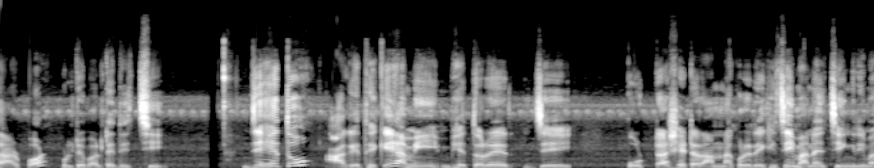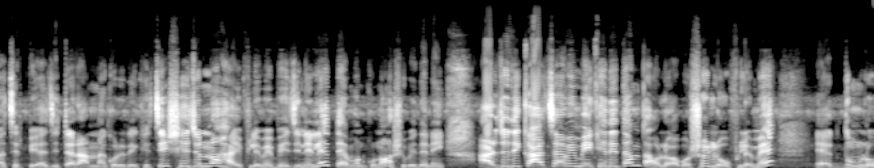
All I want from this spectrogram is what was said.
তারপর উল্টে পাল্টে দিচ্ছি। যেহেতু আগে থেকে আমি ভেতরের যে পোটটা সেটা রান্না করে রেখেছি মানে চিংড়ি মাছের পেঁয়াজিটা রান্না করে রেখেছি সেই জন্য হাই ফ্লেমে ভেজে নিলে তেমন কোনো অসুবিধা নেই। আর যদি কাঁচা আমি মেখে দিতাম, তাহলে অবশ্যই লো ফ্লেমে একদম লো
